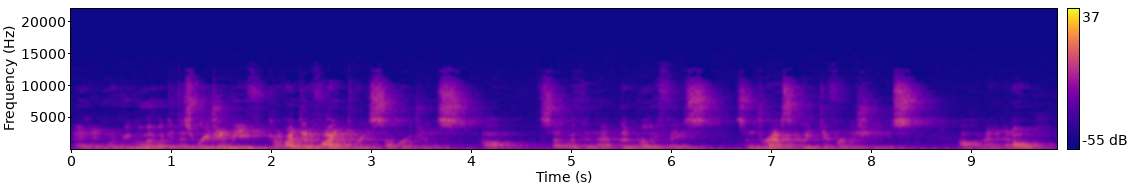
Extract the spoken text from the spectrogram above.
And, and, when we really look at this region, we've kind of identified three subregions um, set within that that really face some drastically different issues. Um, and, and, I'll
